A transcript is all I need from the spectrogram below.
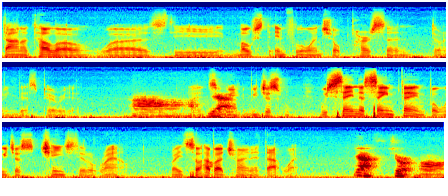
Donatello was the most influential person during this period. Ah, Right? yeah. So we, we just we're saying the same thing, but we just changed it around. Right? So how about trying it that way? Yes, sure. Uh,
